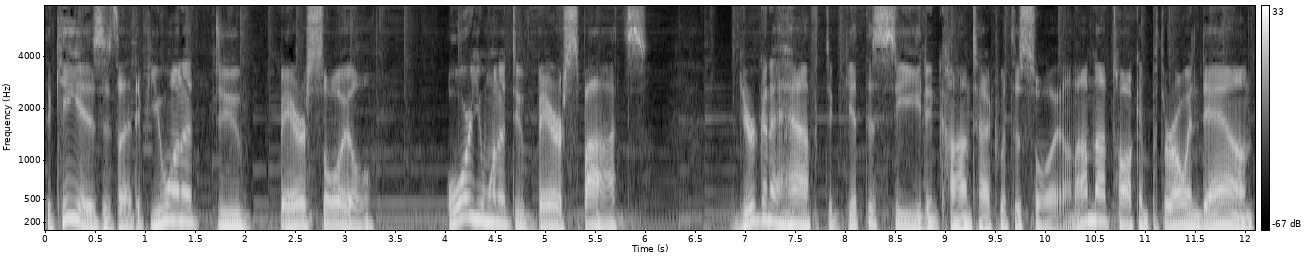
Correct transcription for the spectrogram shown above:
the key is is that if you want to do bare soil, or you want to do bare spots, you're going to have to get the seed in contact with the soil. And I'm not talking throwing down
